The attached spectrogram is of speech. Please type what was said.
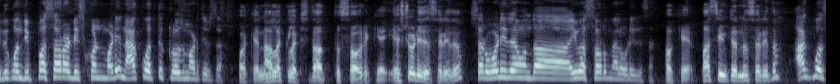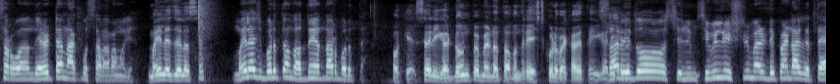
ಇದಕ್ಕೊಂದು ಇಪ್ಪತ್ತು ಸಾವಿರ ಡಿಸ್ಕೌಂಟ್ ಮಾಡಿ ನಾಲ್ಕು ಹತ್ತು ಕ್ಲೋಸ್ ಮಾಡ್ತೀವಿ ಸರ್. ಓಕೆ ನಾಲ್ಕು ಲಕ್ಷದ ಹತ್ತು ಸಾವಿರಕ್ಕೆ. ಎಷ್ಟು ಹೊಡಿದೆ ಸರ್ ಇದು? ಸರ್ ಓಡಿದೆ ಒಂದು ಐವತ್ತು ಸಾವಿರದ ಮೇಲೆ ಓಡಿದೆ sir. Okay passing ton sir ಇದು? ಹಾಕ್ಬೋದು ಸರ್ ಒಂದು ಎರಡು ಟನ್ ಹಾಕ್ಬೋದು ಸರ್ ಆರಾಮಾಗಿ. ಮೈಲೇಜ್ ಎಲ್ಲ ಸರ್? ಮೈಲೇಜ್ ಬರುತ್ತೆ ಒಂದು ಹದಿನೈದು ಹದಿನಾರು ಬರುತ್ತೆ. ಓಕೆ ಸರ್ ಈಗ ಡೌನ್ ಪೇಮೆಂಟ್ ಅಂತ ಬಂದ್ರೆ ಎಷ್ಟು ಕೊಡಬೇಕಾಗುತ್ತೆ ಈಗ ಸರ್ ಇದು ನಿಮ್ಮ ನಿಮ್ ಸಿವಿಲ್ ಹಿಸ್ಟ್ರಿ ಮೇಲೆ ಡಿಪೆಂಡ್ ಆಗುತ್ತೆ.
